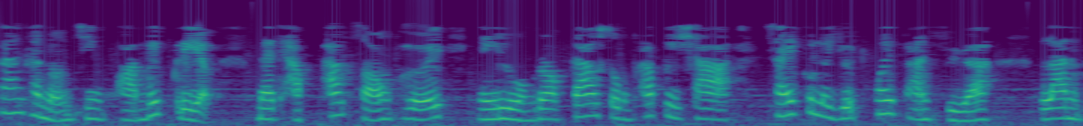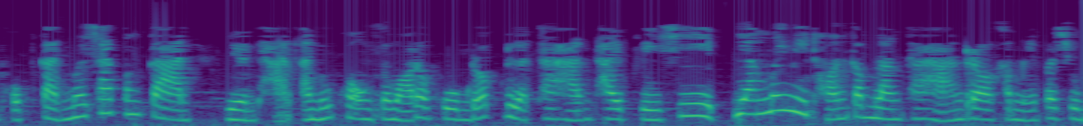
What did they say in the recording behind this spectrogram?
สร้างถนนชิงความได้เปรียบ แม่ทัพภาคสองเผยในหลวงรอเก้าทรงพระปีชา ใช้กลยุทธ์ห้วยผานเสือ ลั่นพบกันเมื่อชาติต้องการ เยือนฐานอนุพงศ์สมรภูมิรบเดือดทหารไทยพลีชีพ ยังไม่มีถอนกำลังทหารรอเขมรประชุม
